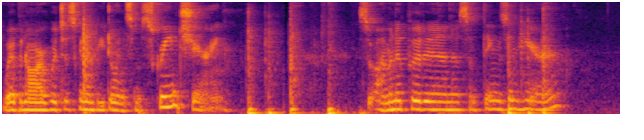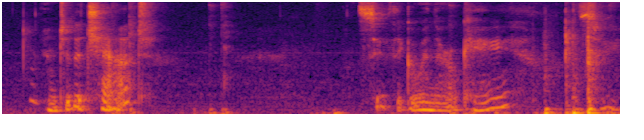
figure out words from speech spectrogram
webinar, which is going to be doing some screen sharing. So I'm going to put in uh, some things in here into the chat. Let's see if they go in there okay. Let's see.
